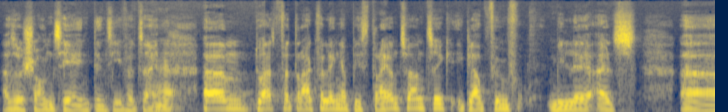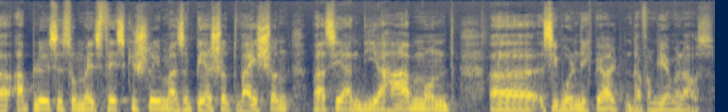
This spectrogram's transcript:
Also schon sehr intensiver Zeit. Ja. Ähm, du hast Vertrag verlängert bis 23. Ich glaube, 5 Mille als äh, Ablösesumme ist festgeschrieben. Also Beerschot weiß schon, was sie an dir haben und äh, sie wollen dich behalten. Davon gehe ich mal aus.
